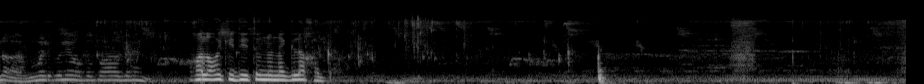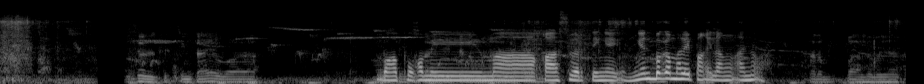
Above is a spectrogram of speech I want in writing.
Ano ah, bumalik ulit ako pa ganun. Akala ko kay dito na naglakad. Testing tayo ba? Baka po kami makaswerte ngayon. Ngayon baga mahalay pang ilang ano, ah, Parang yata?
